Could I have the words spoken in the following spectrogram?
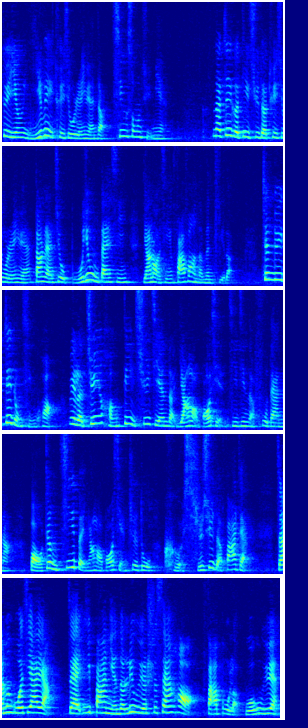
对应一位退休人员的轻松局面，那这个地区的退休人员当然就不用担心养老金发放的问题了。针对这种情况，为了均衡地区间的养老保险基金的负担呢，保证基本养老保险制度可持续的发展，咱们国家呀，在一八年的六月十三号发布了国务院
